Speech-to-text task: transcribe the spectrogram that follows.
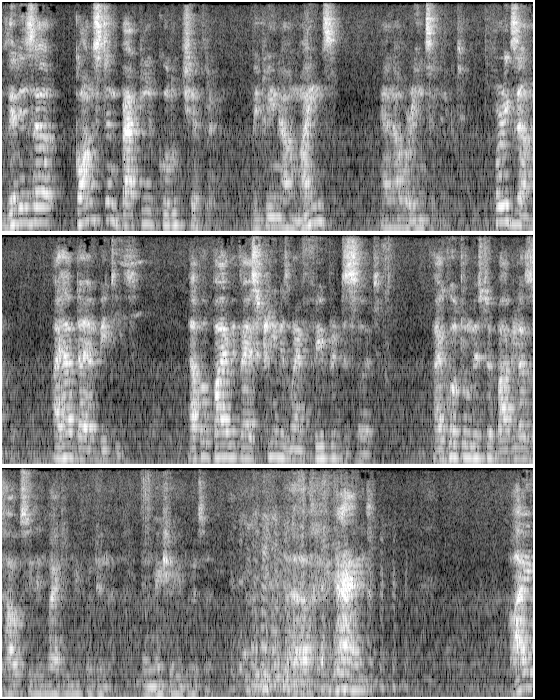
there is a constant battle, Kurukshetra, between our minds and our intellect. For example, I have diabetes. Apple pie with ice cream is my favorite dessert. I go to Mr. Bagla's house, he's invited me for dinner. And make sure you do it, sir. Uh, and I,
